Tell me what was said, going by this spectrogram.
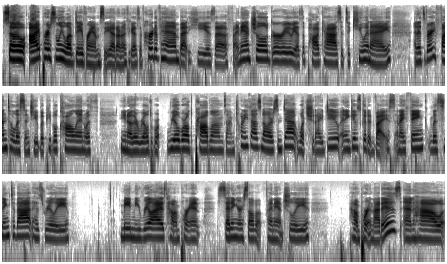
So I personally love Dave Ramsey. I don't know if you guys have heard of him, but he is a financial guru. He has a podcast. It's a Q&A and it's very fun to listen to, but people call in with you know their real real world problems. I'm $20,000 in debt. What should I do? And he gives good advice. And I think listening to that has really made me realize how important setting yourself up financially how important that is and how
